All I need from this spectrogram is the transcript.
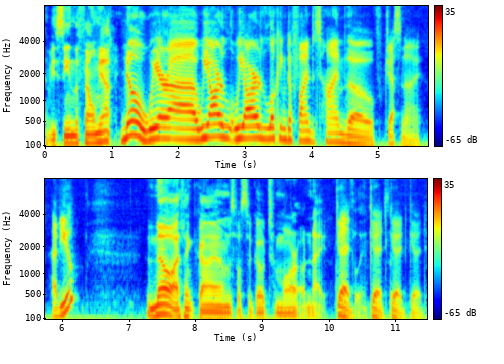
have you seen the film yet? No, we're uh, we are we are looking to find a time though, Jess and I. Have you? No, I think I'm supposed to go tomorrow night. Good, hopefully. good, good, good.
